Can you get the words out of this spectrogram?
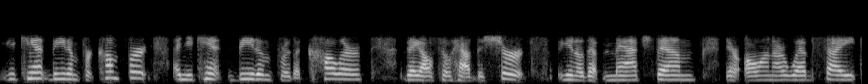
you can't beat them for comfort, and you can't beat them for the color. They also have the shirts, you know, that match them. They're all on our website.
